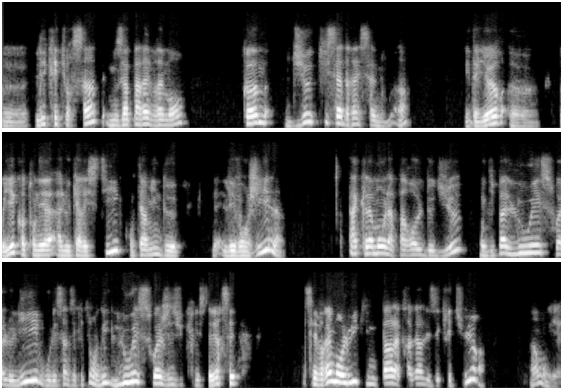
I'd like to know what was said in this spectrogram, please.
euh, l'Écriture sainte nous apparaît vraiment comme Dieu qui s'adresse à nous. Hein. Et d'ailleurs, euh, vous voyez, quand on est à, l'Eucharistie, qu'on termine de l'Évangile, acclamons la parole de Dieu. On ne dit pas loué soit le livre ou les Saintes Écritures, on dit loué soit Jésus-Christ. C'est-à-dire, c'est c'est vraiment lui qui nous parle à travers les Écritures. Hein, il y a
